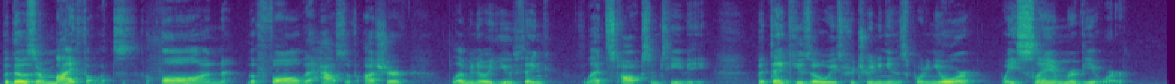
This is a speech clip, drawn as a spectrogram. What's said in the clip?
But those are my thoughts on The Fall of the House of Usher. Let me know what you think. Let's talk some TV. But thank you as always for tuning in and supporting your Wasteland Reviewer.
